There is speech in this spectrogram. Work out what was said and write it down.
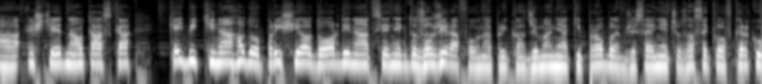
A ešte jedna otázka. Keď by ti náhodou prišiel do ordinácie niekto so žirafou napríklad, že má nejaký problém, že sa jej niečo zaseklo v krku,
